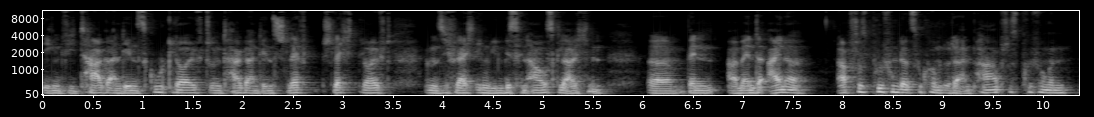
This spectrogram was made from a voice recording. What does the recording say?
irgendwie Tage, an denen es gut läuft und Tage, an denen es schlecht, schlecht läuft, und sich vielleicht irgendwie ein bisschen ausgleichen. Äh, wenn am Ende eine Abschlussprüfung dazu kommt oder ein paar Abschlussprüfungen,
